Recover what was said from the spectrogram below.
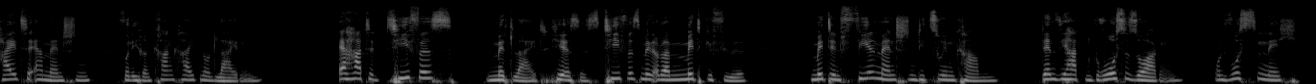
heilte er Menschen von ihren Krankheiten und Leiden. Er hatte tiefes Mitleid. Hier ist es. Tiefes Mitleid oder Mitgefühl mit den vielen Menschen, die zu ihm kamen. Denn sie hatten große Sorgen und wussten nicht,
